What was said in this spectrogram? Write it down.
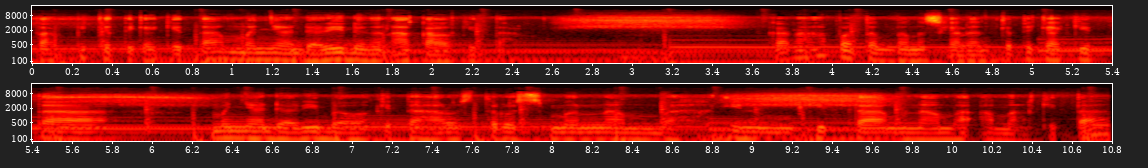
tapi ketika kita menyadari dengan akal kita. Karena apa teman-teman sekalian? Ketika kita menyadari bahwa kita harus terus menambah ilmu kita, menambah amal kita,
